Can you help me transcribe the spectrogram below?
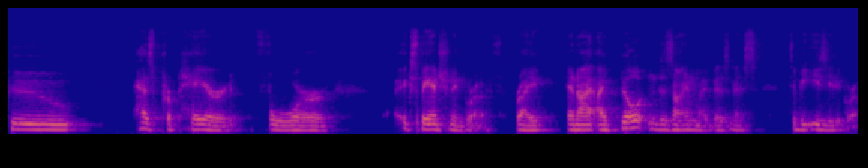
who has prepared for expansion and growth, right? And I, I built and designed my business to be easy to grow.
